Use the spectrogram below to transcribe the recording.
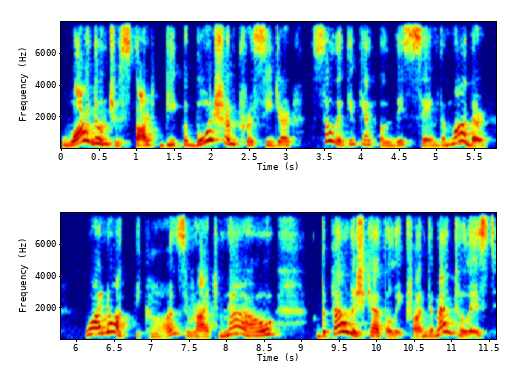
Why don't you start the abortion procedure so that you can at least save the mother? Why not? Because right now, the Polish Catholic fundamentalist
